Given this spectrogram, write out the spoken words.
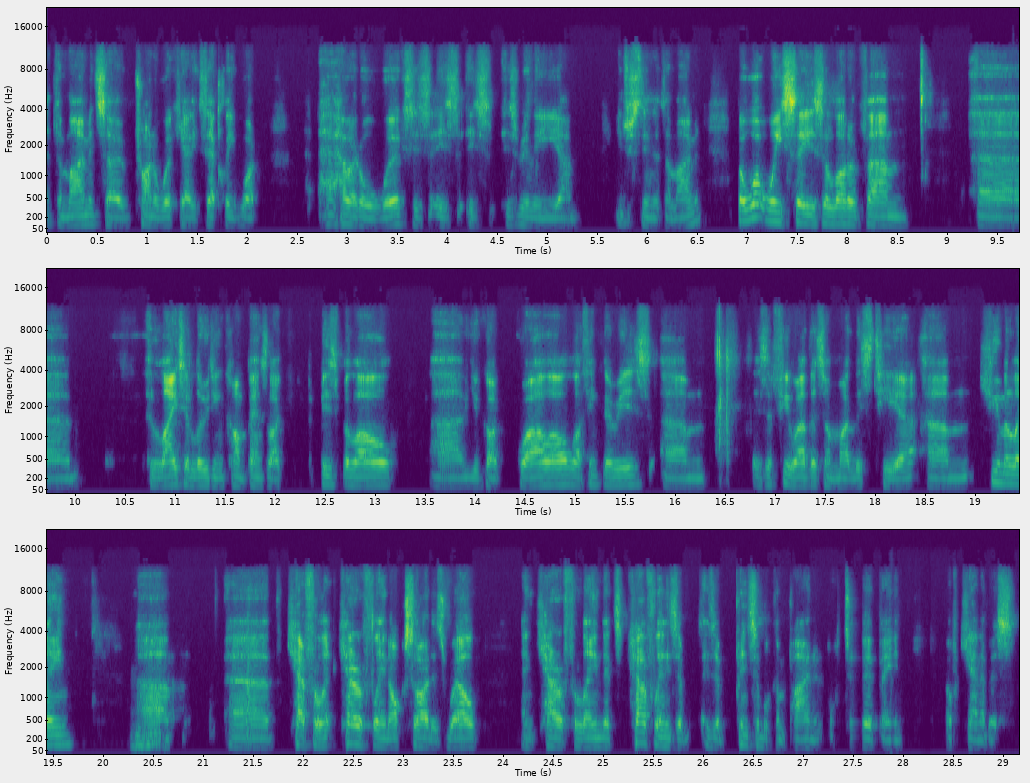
at the moment. So trying to work out exactly what how it all works is is is, is really um, interesting at the moment. But what we see is a lot of um, uh, later eluting compounds like bisabolol. Uh, you've got guaiol, I think there is. Um, there's a few others on my list here. Um, humulene, mm-hmm. um, uh, caryophyllene oxide as well, and caryophyllene. That's caryophyllene is a is a principal component or terpene of cannabis.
